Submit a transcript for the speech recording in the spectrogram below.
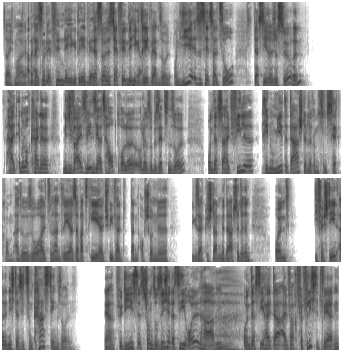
sag ich mal. Aber das ist nur der Film, der hier gedreht wird. Das soll, das ist der Film, der hier Ja. gedreht werden soll. Und hier ist es jetzt halt so, dass die Regisseurin halt immer noch keine, nicht weiß, wen sie als Hauptrolle oder so besetzen soll. Und dass da halt viele renommierte Darstellerinnen zum Set kommen. Also so halt so eine Andrea Sawatzki halt spielt halt dann auch schon eine, wie gesagt, gestandene Darstellerin. Und die verstehen alle nicht, dass sie zum Casting sollen. Ja, für die ist es schon so sicher, dass sie die Rollen haben und dass sie halt da einfach verpflichtet werden,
